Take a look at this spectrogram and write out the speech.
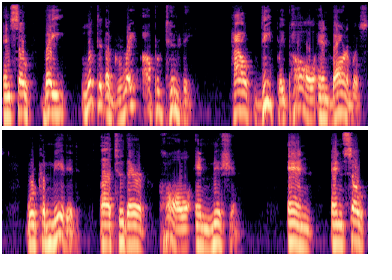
and so they looked at a great opportunity, how deeply Paul and Barnabas were committed uh, to their call and mission. And, and so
